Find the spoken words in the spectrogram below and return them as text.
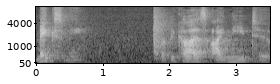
makes me, but because I need to.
